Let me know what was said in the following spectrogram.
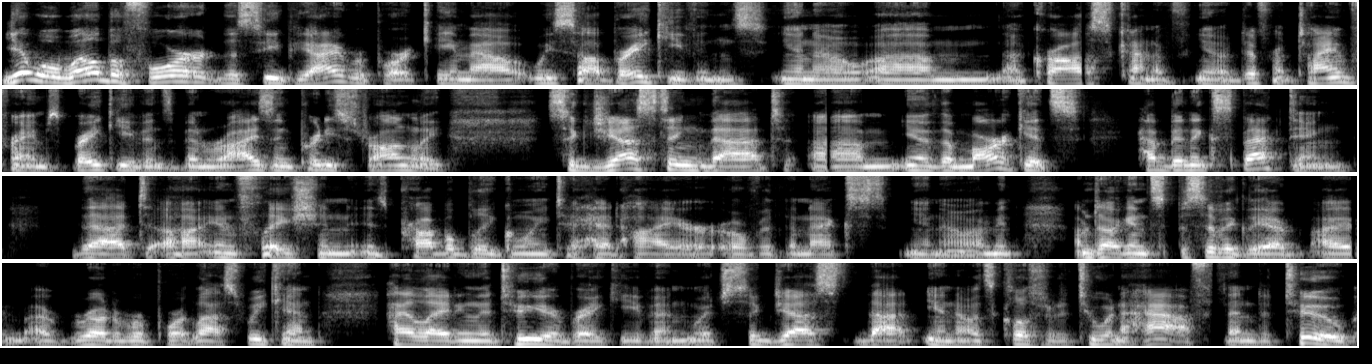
Yeah, well, well before the CPI report came out, we saw break evens, you know, um, across kind of you know different timeframes. Break evens been rising pretty strongly, suggesting that um, you know the markets have been expecting that uh, inflation is probably going to head higher over the next, you know, I mean, I'm talking specifically, I, I, I wrote a report last weekend highlighting the two year break even, which suggests that, you know, it's closer to two and a half than to two,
